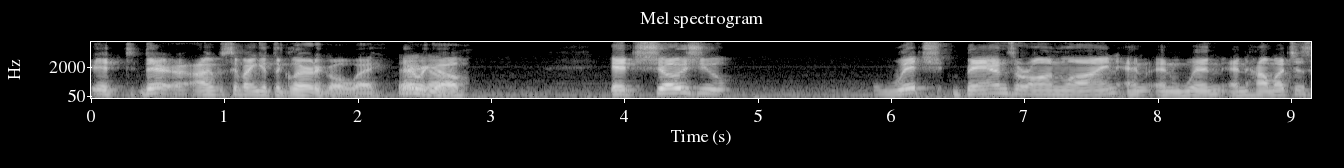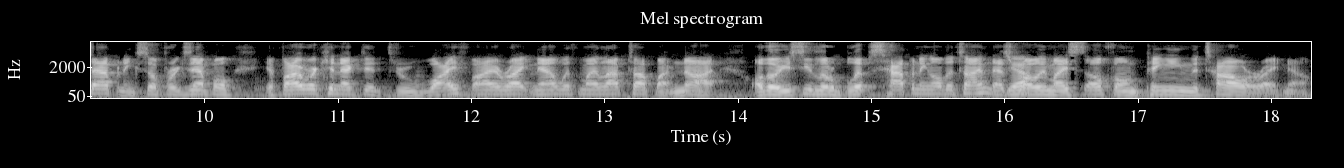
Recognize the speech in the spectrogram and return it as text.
it there i see if i can get the glare to go away There there, we go. go. it shows you which bands are online and and when and how much is happening so for example if i were connected through wi-fi right now with my laptop i'm not although you see little blips happening all the time that's Yep. probably my cell phone pinging the tower right now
